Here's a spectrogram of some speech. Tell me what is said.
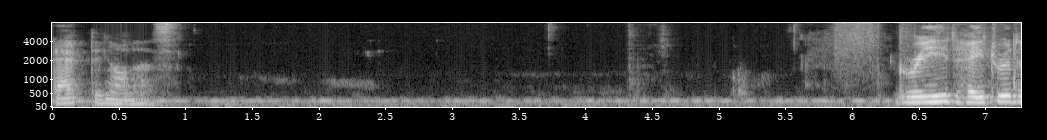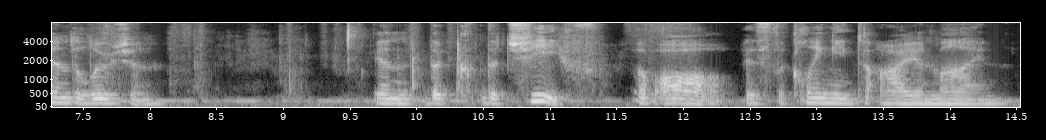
acting on us. Greed, hatred, and delusion. And the the chief of all is the clinging to I and mine.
